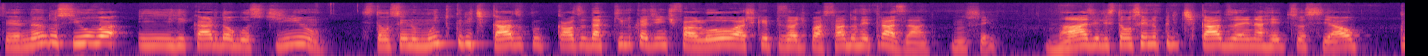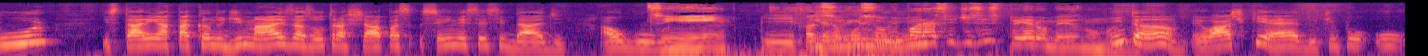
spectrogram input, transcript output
Fernando Silva e Ricardo Agostinho estão sendo muito criticados por causa daquilo que a gente falou, acho que episódio passado ou retrasado, não sei. Mas eles estão sendo criticados aí na rede social por estarem atacando demais as outras chapas sem necessidade alguma. Sim. E fazendo isso, isso me murmurinho. parece desespero mesmo, mano. Então, eu acho que é, do tipo, o,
